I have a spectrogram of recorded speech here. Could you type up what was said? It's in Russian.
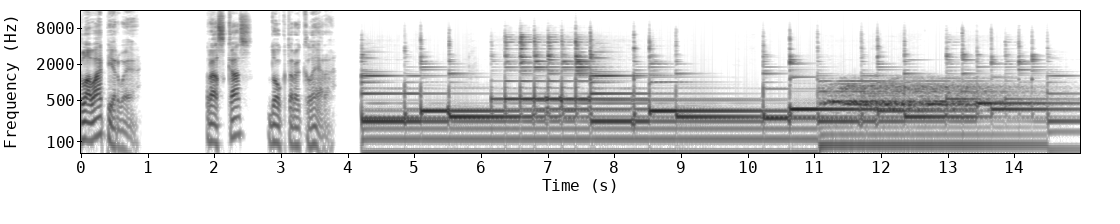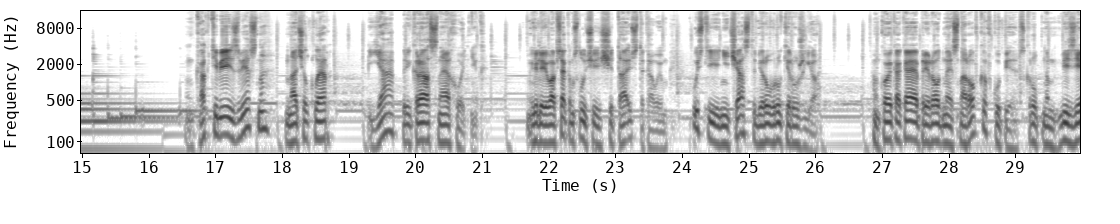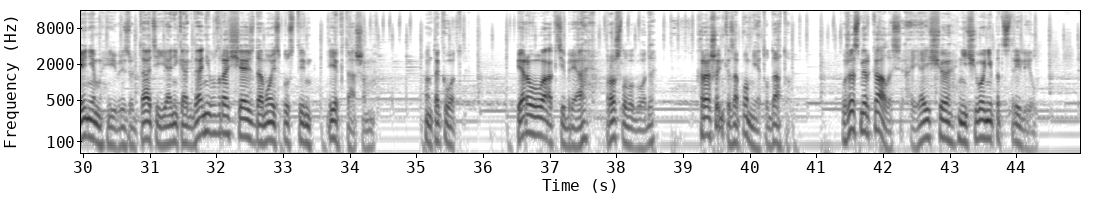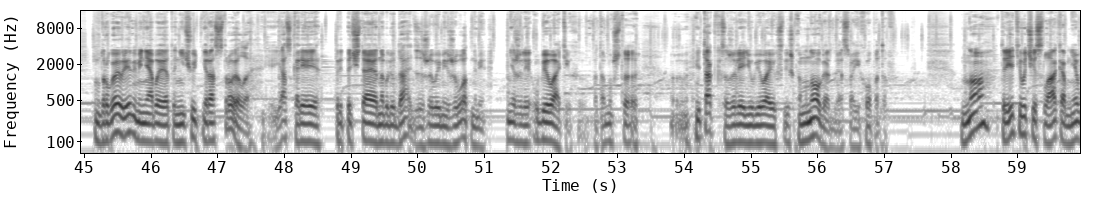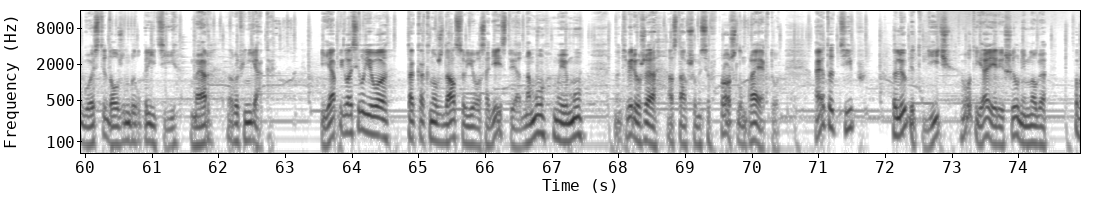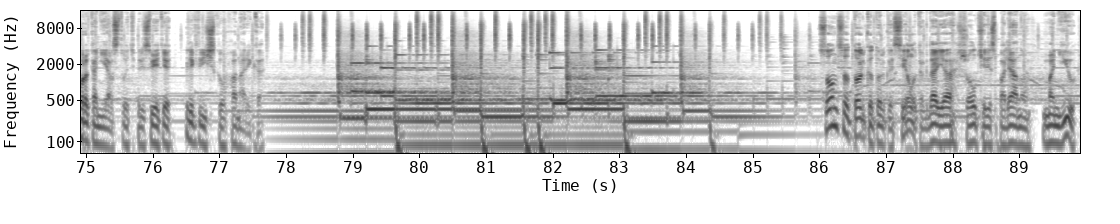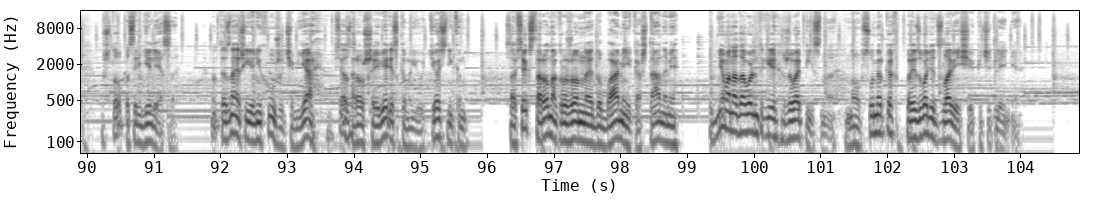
Глава первая. Рассказ доктора Клэра. «Как тебе известно, — начал Клэр, — я прекрасный охотник. Или, во всяком случае, считаюсь таковым, пусть и не часто беру в руки ружье. Кое-какая природная сноровка в купе с крупным везением, и в результате я никогда не возвращаюсь домой с пустым екташем. Так вот, 1 октября прошлого года, хорошенько запомни эту дату, уже смеркалось, а я еще ничего не подстрелил. В другое время меня бы это ничуть не расстроило. Я скорее предпочитаю наблюдать за живыми животными, нежели убивать их, потому что и так, к сожалению, убиваю их слишком много для своих опытов. Но третьего числа ко мне в гости должен был прийти мэр Руфиньяка. Я пригласил его, так как нуждался в его содействии одному моему, ну, теперь уже оставшемуся в прошлом проекту. А этот тип любит дичь, вот я и решил немного побраконьерствовать при свете электрического фонарика. Солнце только-только село, когда я шел через поляну Манью, что посреди леса. Ну, ты знаешь ее не хуже, чем я, вся заросшая вереском и утесником, со всех сторон окруженная дубами и каштанами. Днем она довольно-таки живописна, но в сумерках производит зловещее впечатление.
